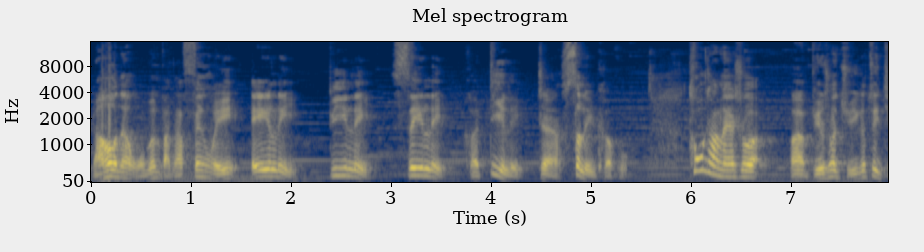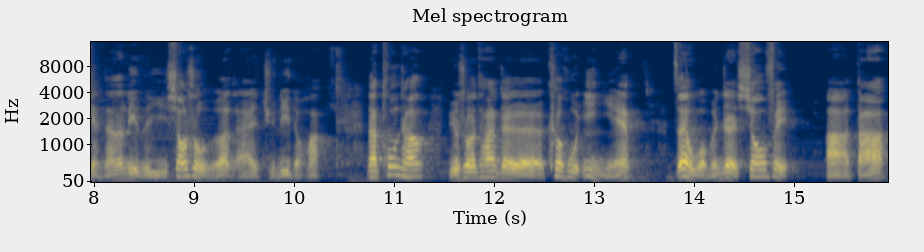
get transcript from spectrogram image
然后呢，我们把它分为 A 类、B 类、C 类和 D 类这四类客户。通常来说，呃，比如说举一个最简单的例子，以销售额来举例的话，那通常比如说他这个客户一年在我们这消费啊达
